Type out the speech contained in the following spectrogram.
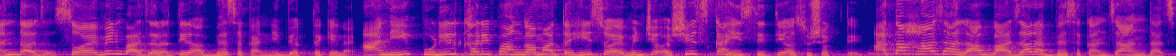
अंदाज सोयाबीन बाजारातील अभ्यासकांनी व्यक्त केलाय. आणि पुढील खरीप हंगामातही सोयाबीनची अशीच काही स्थिती असू शकते. आता हा झाला बाजार अभ्यासकांचा अंदाज.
